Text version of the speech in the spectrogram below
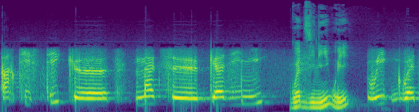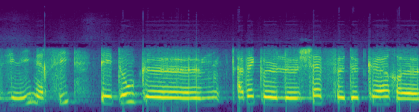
artistique euh, Max Gazzini. Guazzini, oui. Oui, Guazzini, merci. Et donc, euh, avec le chef de chœur euh,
